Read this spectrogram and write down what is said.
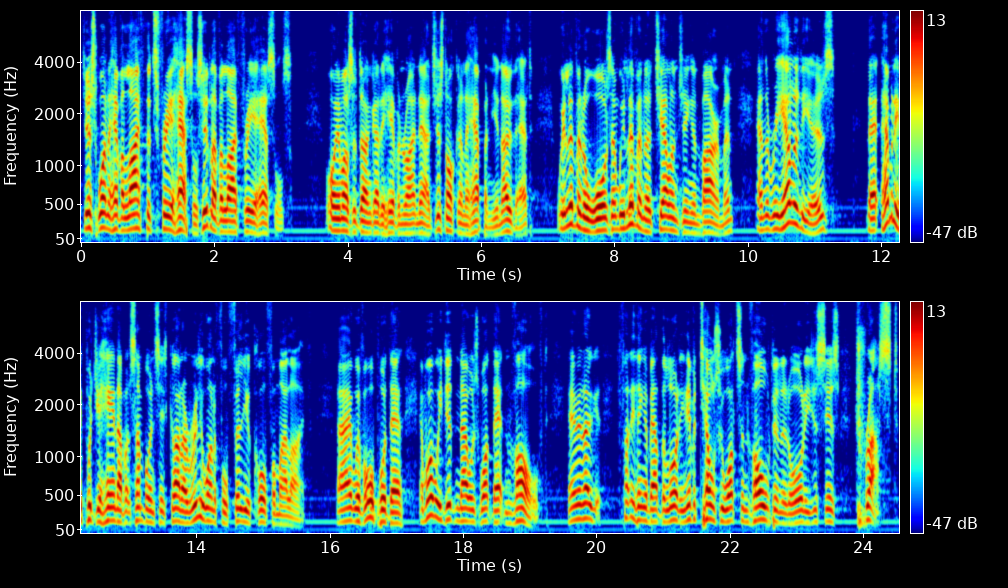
just want to have a life that's free of hassles. Who'd love a life free of hassles? Well, you must have done go to heaven right now. It's just not going to happen. You know that. We live in a war zone, we live in a challenging environment, and the reality is that how many have put your hand up at some point and says, God, I really want to fulfill your call for my life? Uh, we've all put that, and what we didn't know was what that involved. And you know, funny thing about the Lord, He never tells you what's involved in it all. He just says, trust.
